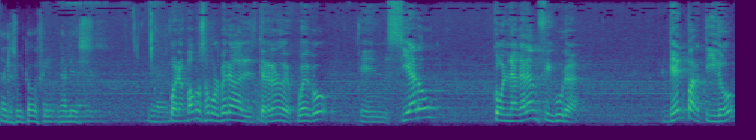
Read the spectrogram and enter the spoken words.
el resultado final es... eh, Bueno, vamos a volver al terreno de juego en Seattle con la gran figura del partido,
